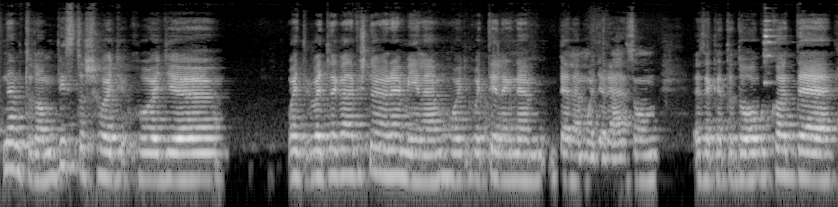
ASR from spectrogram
Nem tudom, biztos, hogy, hogy vagy, vagy legalábbis nagyon remélem, hogy, hogy tényleg nem belemagyarázom ezeket a dolgokat, de,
